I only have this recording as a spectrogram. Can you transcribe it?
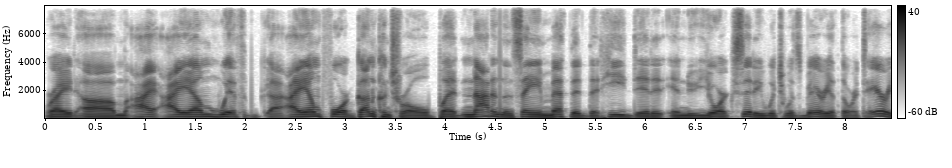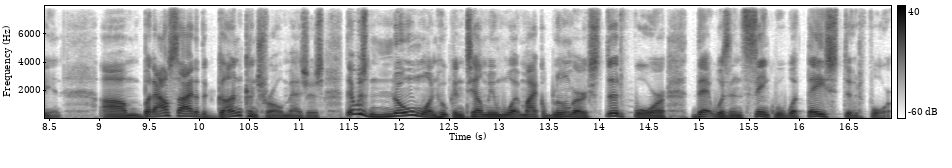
right? Um, I, I am with, I am for gun control, but not in the same method that he did it in New York City, which was very authoritarian. Um, but outside of the gun control measures, there was no one who can tell me what Michael Bloomberg stood for that was in sync with what they stood for.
